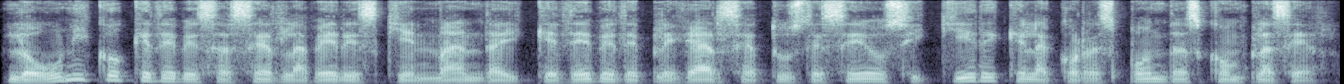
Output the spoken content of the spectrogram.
Lo único que debes hacerla ver es quien manda y que debe de plegarse a tus deseos si quiere que la correspondas con placer.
